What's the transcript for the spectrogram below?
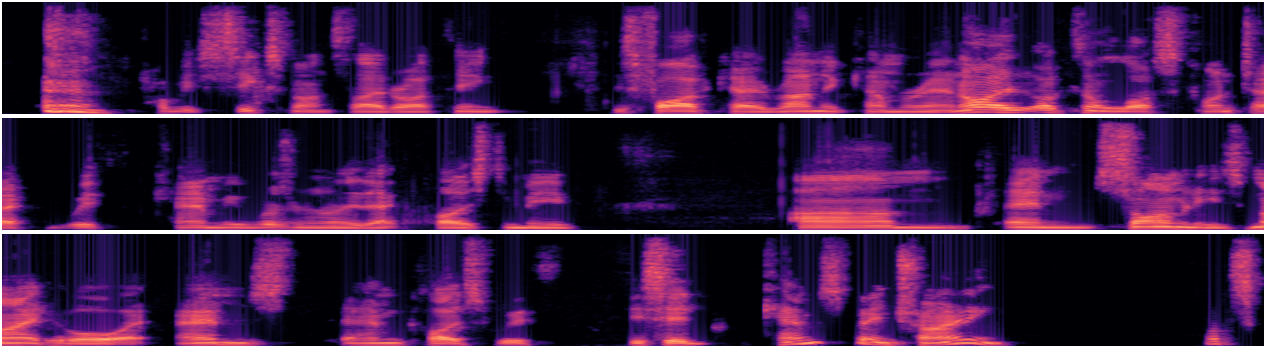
probably six months later, I think his 5k run had come around. I, I kind of lost contact with Cam. He wasn't really that close to me. Um, and Simon, his mate, who I am, am close with, he said, Cam's been training. What's,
